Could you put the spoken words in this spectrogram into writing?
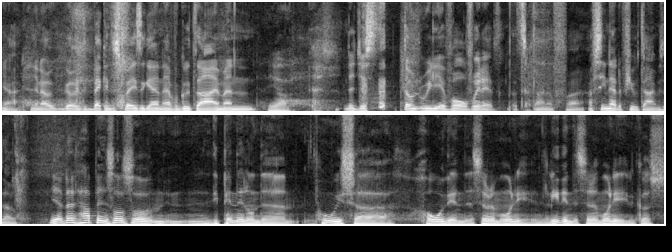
yeah you know go to, back into space again have a good time and Yeah. they just don't really evolve with it that's kind of uh, i've seen that a few times though Yeah, that happens also mm, depending on the who is uh, holding the ceremony and leading the ceremony because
